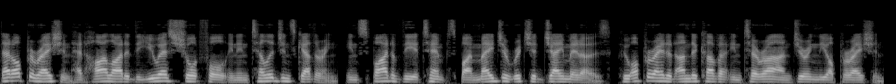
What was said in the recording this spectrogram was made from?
That operation had highlighted the U.S. shortfall in intelligence gathering, in spite of the attempts by Major Richard J. Meadows, who operated undercover in Tehran during the operation.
